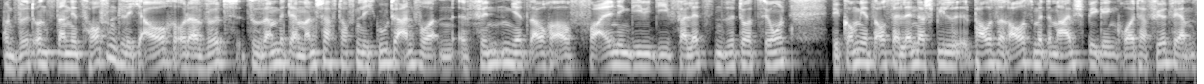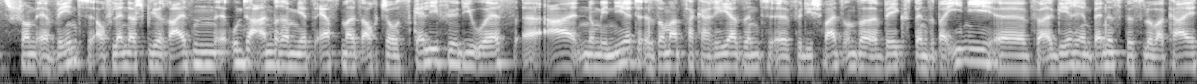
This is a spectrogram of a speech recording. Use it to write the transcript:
und wird uns dann jetzt hoffentlich auch oder wird zusammen mit der Mannschaft hoffentlich gute Antworten äh, finden, jetzt auch auf vor allen Dingen die, die verletzten Situation. Wir kommen jetzt aus der Länderspielpause raus mit einem Heimspiel gegen Kräuter Fürth. Wir haben es schon erwähnt, auf Länderspielreisen äh, unter anderem jetzt erstmals auch Joe Skelly für die USA nominiert. Sommer Zakaria sind äh, für die Schweiz unterwegs, Benzebaini für Algerien, Bennis für Slowakei,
